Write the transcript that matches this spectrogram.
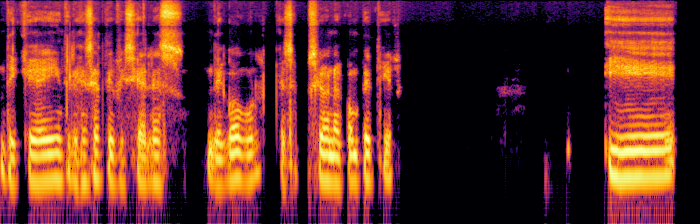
de que hay inteligencias artificiales de Google que se pusieron a competir. Y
